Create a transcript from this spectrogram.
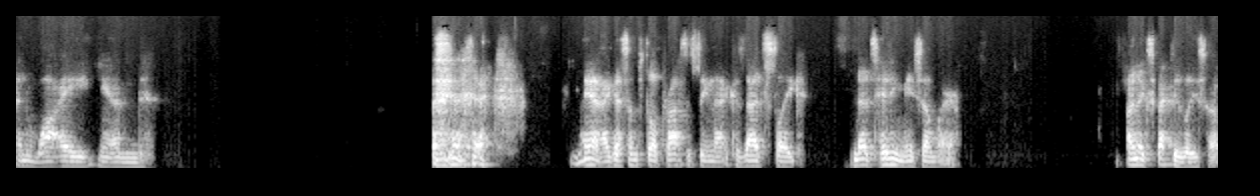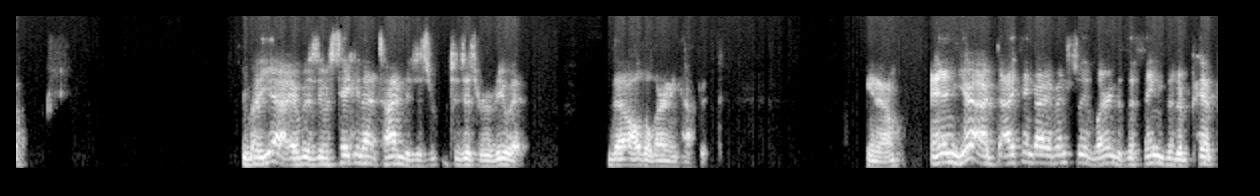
and why and man, I guess I'm still processing that because that's like that's hitting me somewhere unexpectedly so. But yeah, it was it was taking that time to just to just review it that all the learning happened. You know, and yeah, I, I think I eventually learned the thing that a PIP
